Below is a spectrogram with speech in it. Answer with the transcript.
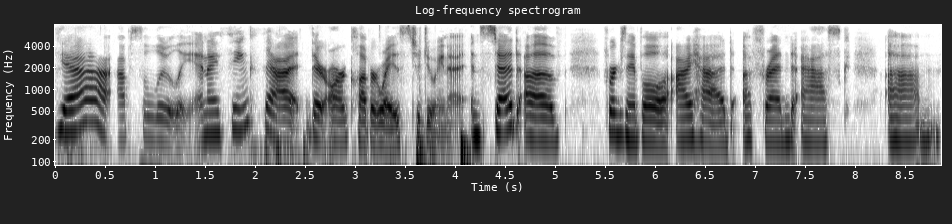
Yeah, absolutely. And I think that there are clever ways to doing it. Instead of, for example, I had a friend ask um,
